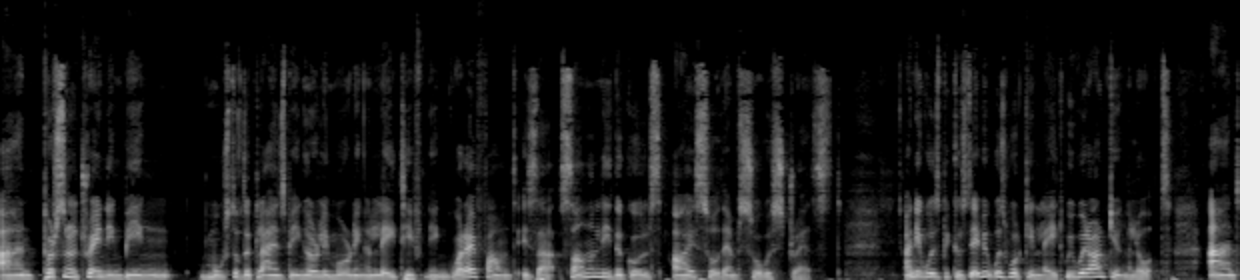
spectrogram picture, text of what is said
and personal training being most of the clients being early morning and late evening, what I found is that suddenly the girls, I saw them so stressed. And it was because David was working late, we were arguing a lot, and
